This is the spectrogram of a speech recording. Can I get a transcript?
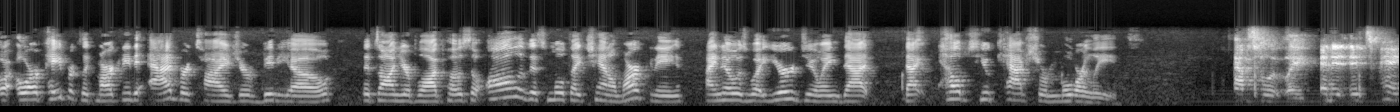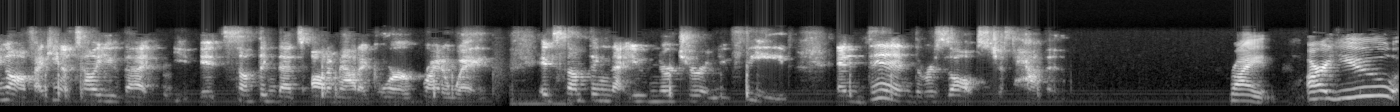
or, or pay-per-click marketing to advertise your video that's on your blog post so all of this multi-channel marketing i know is what you're doing that that helps you capture more leads Absolutely. And it, it's paying off. I can't tell you that it's something that's automatic or right away. It's something that you nurture and you feed, and then the results just happen. Right. Are you,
